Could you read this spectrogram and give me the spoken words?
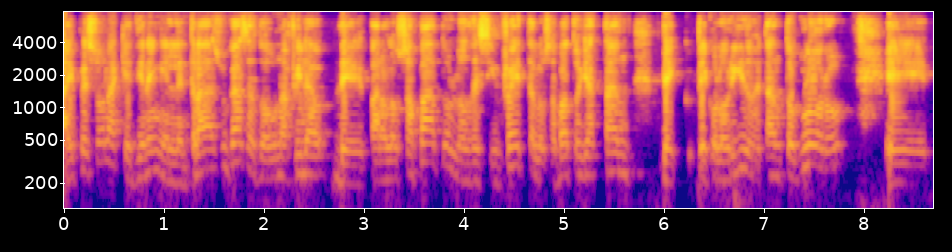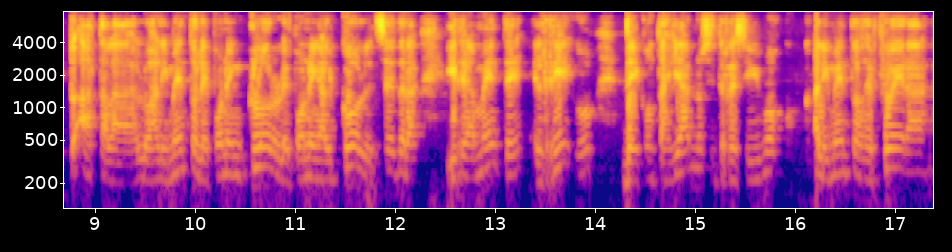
Hay personas que tienen en la entrada de su casa toda una fila de, para los zapatos, los desinfectan, los zapatos ya están decoloridos de, tanto cloro, eh, hasta los alimentos le ponen cloro, le ponen alcohol, etcétera, y realmente el riesgo de contagiarnos si recibimos alimentos de fuera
